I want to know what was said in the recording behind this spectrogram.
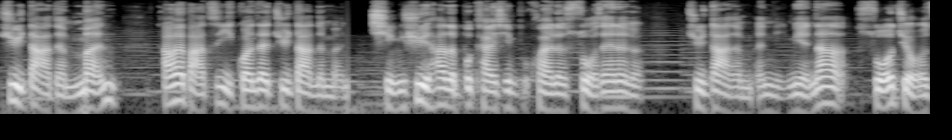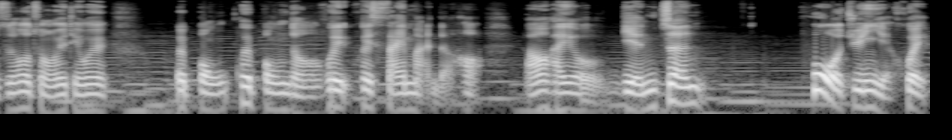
巨大的门，他会把自己关在巨大的门，情绪他的不开心、不快乐锁在那个巨大的门里面。那锁久了之后，总有一天会会崩，会崩的哦，会会塞满的哈。然后还有廉贞、破军也会。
